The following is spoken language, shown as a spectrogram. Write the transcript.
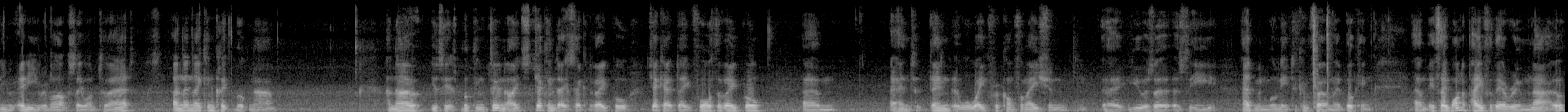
any, any remarks they want to add and then they can click book now. And now you see it's booking two nights check-in date 2nd of April check-out date 4th of April um, and then it will wait for confirmation. Uh, you as, a, as the admin will need to confirm their booking. Um, if they want to pay for their room now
